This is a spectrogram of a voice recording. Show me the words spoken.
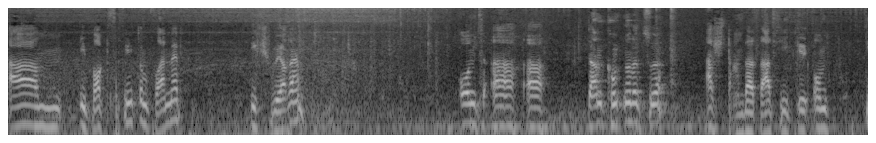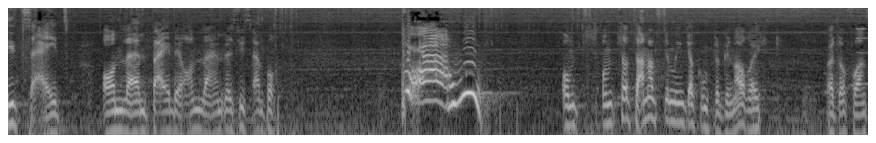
Ähm, ich box hinten und vorne. Ich schwöre. Und äh, äh, dann kommt noch dazu ein Standardartikel und die Zeit online, beide online. Es ist einfach. Boah, wuh! Und, und der Zahnarzttermin, der kommt da genau recht. Weil da fahren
